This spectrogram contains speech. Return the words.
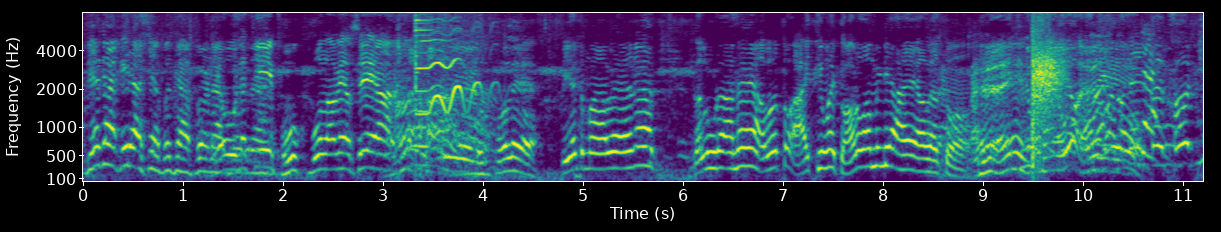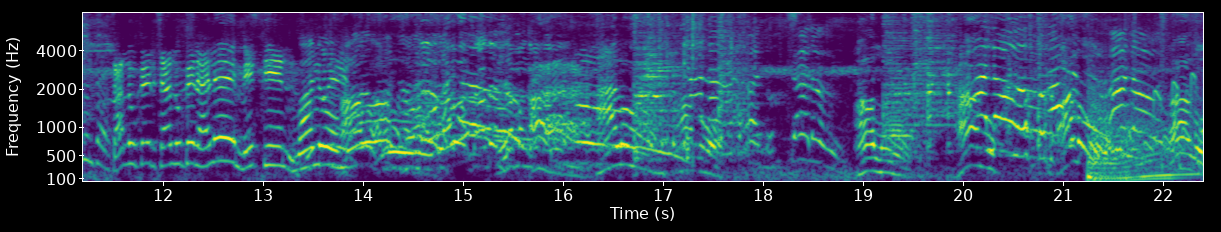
ભેગા કર્યા છે બધા પણ એવું નથી ભૂખ બોલાવે છે બોલે પેટમાં હવે ને ગલુડા ને હવે તો હાથી માં ધોરવા માંડ્યા હે હવે તો ચાલુ કર ચાલુ કર હાલે મેથીન હાલો હાલો હાલો હાલો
